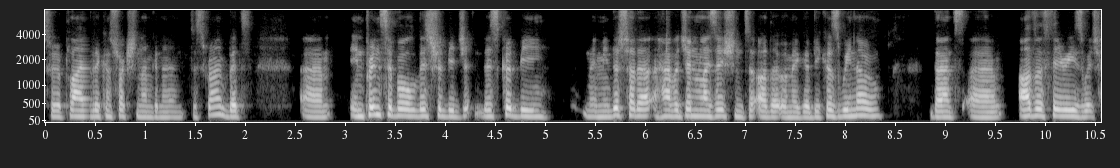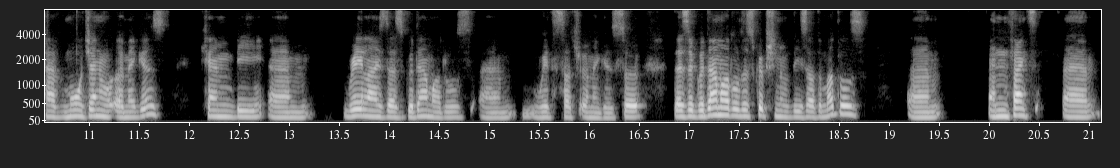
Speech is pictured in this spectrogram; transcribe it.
to apply the construction I'm going to describe. But um, in principle, this should be this could be. I mean, this should have a generalization to other omega because we know that uh, other theories which have more general omegas can be um, realized as Gaudin models um, with such omegas. So there's a Gaudin model description of these other models. Um, and in fact, um,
